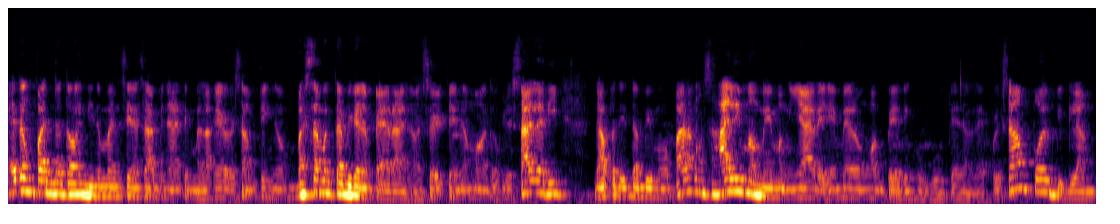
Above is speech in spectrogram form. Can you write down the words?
Etong fund na to, hindi naman sinasabi natin malaki or something, no? Basta magtabi ka ng pera, no? A certain amount of your salary, dapat itabi mo para kung sakali man may mangyari, eh, meron kang pwedeng hugutin. Like, for example, biglang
